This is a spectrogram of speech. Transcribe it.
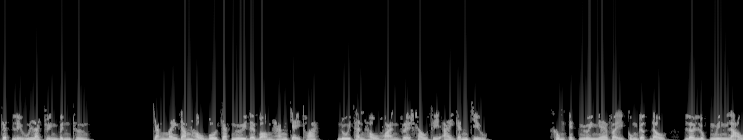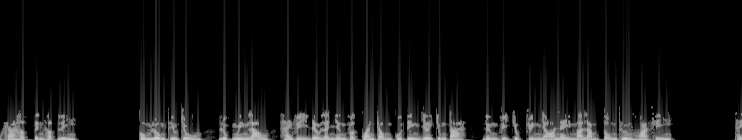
kết liễu là chuyện bình thường. Chẳng may đám hậu bối các ngươi để bọn hắn chạy thoát, nuôi thành hậu hoàng về sau thì ai gánh chịu. Không ít người nghe vậy cũng gật đầu, lời lục nguyên lão khá hợp tình hợp lý. Công lôn thiếu chủ, lục nguyên lão, hai vị đều là nhân vật quan trọng của tiên giới chúng ta, đừng vì chút chuyện nhỏ này mà làm tổn thương hòa khí. Thấy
